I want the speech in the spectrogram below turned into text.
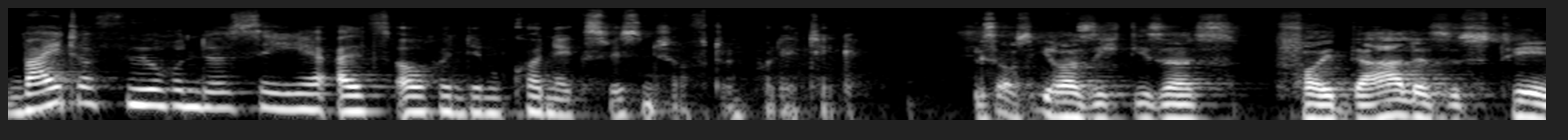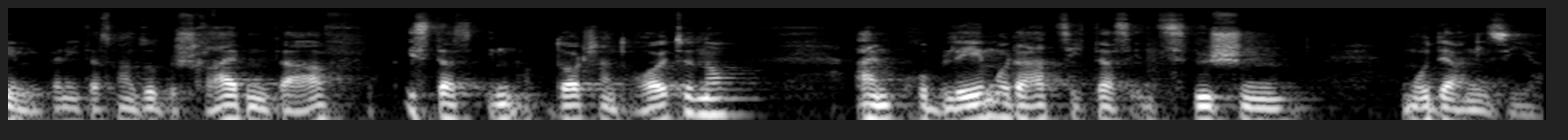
weiterführender sehe, als auch in dem Konnex Wissenschaft und Politik. Ist aus Ihrer Sicht dieses feudale System, wenn ich das mal so beschreiben darf, ist das in Deutschland heute noch ein Problem oder hat sich das inzwischen modernisiert?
